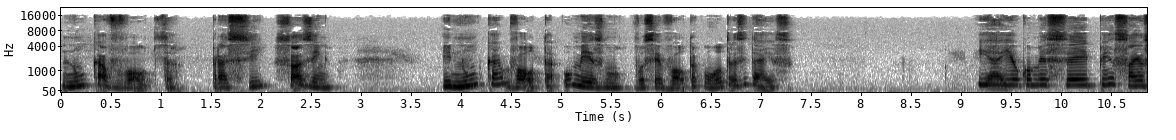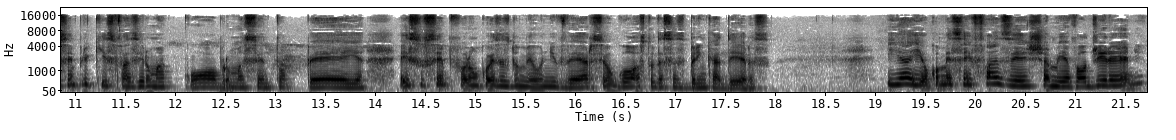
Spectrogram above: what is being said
nunca volta para si sozinho. E nunca volta o mesmo. Você volta com outras ideias. E aí eu comecei a pensar, eu sempre quis fazer uma cobra, uma centopeia. Isso sempre foram coisas do meu universo, eu gosto dessas brincadeiras. E aí eu comecei a fazer, chamei a Valdirene,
